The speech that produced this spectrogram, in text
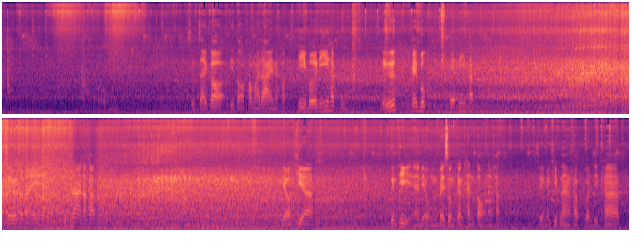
สนใจก็ติดต่อเข้ามาได้นะครับ ที่เบอร์นี้ครับ หรือ Facebook เฟซนี้ครับเจอกันในคลิปหน้านะครับ เดี๋ยวเคลียร์พื้นที่นะเดี๋ยวผมไปส่งเครื่องคั้นต่อนะครับ เจอกันใหม่คลิปหน้าครับสวัสดีครับ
